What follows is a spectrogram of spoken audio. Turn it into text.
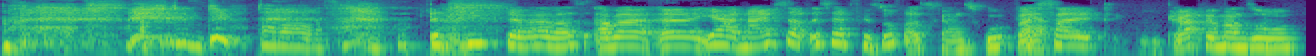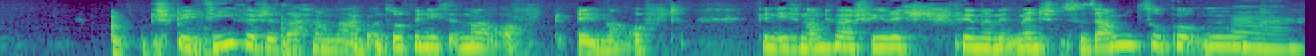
Ach, stimmt. Da war was. da fliegt, da war was. Aber äh, ja, Knives Out ist halt für sowas ganz gut, was Ja. halt, gerade wenn man so spezifische Sachen mag und so finde ich es immer oft, äh, immer oft, finde ich es manchmal schwierig, Filme mit Menschen zusammen zu gucken. Hm.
